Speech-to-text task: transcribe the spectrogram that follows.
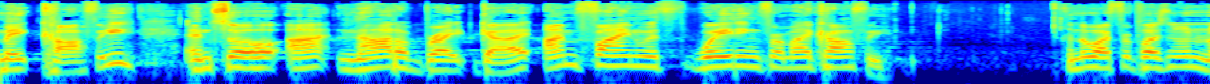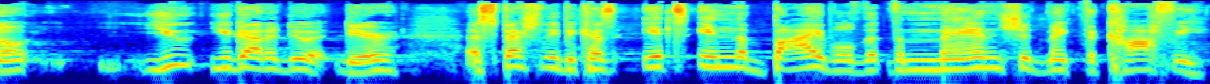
make coffee. And so I'm not a bright guy. I'm fine with waiting for my coffee. And the wife replies, No, no, no. You, you got to do it, dear, especially because it's in the Bible that the man should make the coffee.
